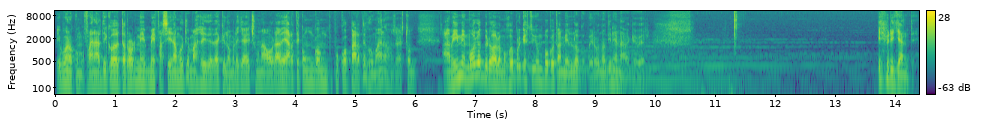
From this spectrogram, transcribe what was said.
y bueno, como fanático de terror me, me, fascina mucho más la idea de que el hombre haya hecho una obra de arte con, con, con, partes humanas. O sea, esto a mí me mola, pero a lo mejor porque estoy un poco también loco, pero no tiene nada que ver. Es brillante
